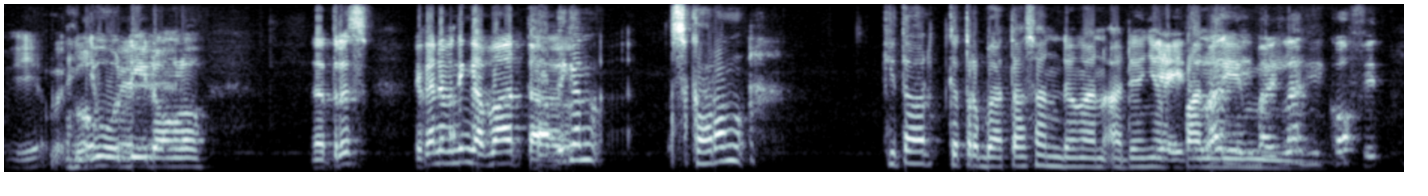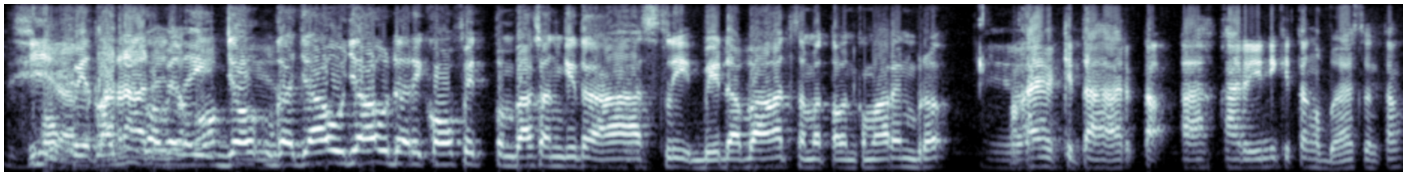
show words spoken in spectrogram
Iya, Judi dong lo. Nah, terus Ya kan yang penting nggak batal. Tapi kan sekarang kita keterbatasan dengan adanya Ya lagi, pandemi. balik lagi COVID. Iya, Covid lagi, Covid lagi. Covid. Jauh, nggak jauh-jauh dari Covid pembahasan kita asli beda banget sama tahun kemarin, bro. Iya. makanya kita hari, ah, hari ini kita ngebahas tentang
